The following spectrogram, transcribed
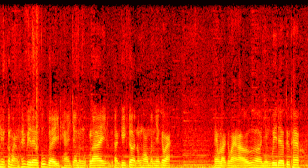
Nếu các bạn thấy video thú vị thì hãy cho mình một like, đăng ký kênh ủng hộ mình nha các bạn. Hẹn gặp lại các bạn ở ờ, những video tiếp theo.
